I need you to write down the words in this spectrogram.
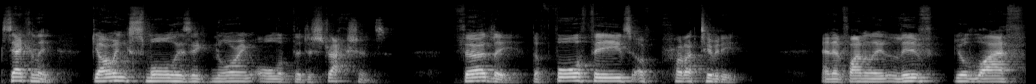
Secondly, going small is ignoring all of the distractions. Thirdly, the four thieves of productivity. And then finally, live your life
